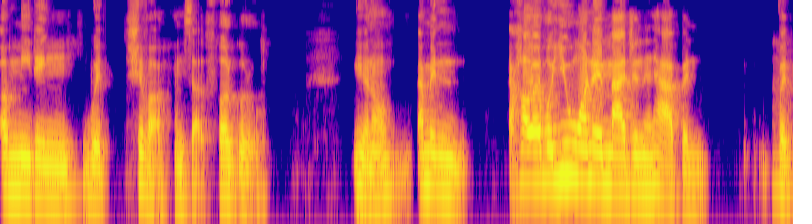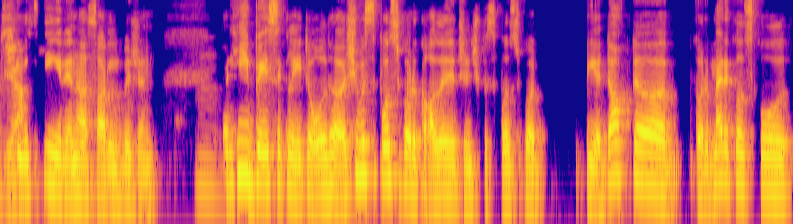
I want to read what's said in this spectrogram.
a meeting with Shiva himself, her guru. You know, I mean, however you want to imagine it happened, but she was seeing it in her subtle vision. Mm. But he basically told her she was supposed to go to college and she was supposed to go be a doctor, go to medical school.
